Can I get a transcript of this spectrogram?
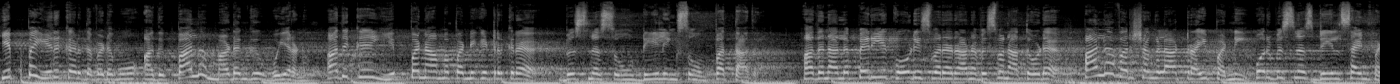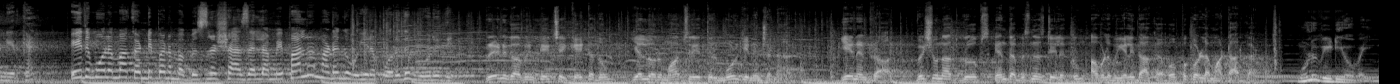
இப்ப இருக்கிறத விடவும் அது பல மடங்கு உயரணும். அதுக்கு இப்ப நாம பண்ணிக்கிட்டு இருக்கிற பிசினஸும் டீலிங்ஸும் பத்தாது. அதனால பெரிய கோடீஸ்வரரான விஸ்வநாத்தோட பல வருஷங்களா ட்ரை பண்ணி ஒரு பிசினஸ் டீல் சைன் பண்ணியிருக்கேன். இது மூலமா கண்டிப்பா நம்ம பிசினஸ் ஷேர்ஸ் எல்லாமே பல மடங்கு உயர போறது உறுதி. ரேணுகாவின் பேச்சை கேட்டதும் எல்லோரும் ஆச்சரியத்தில் மூழ்கி நின்றனர். ஏனென்றால் விஸ்வநாத் குரூப்ஸ் எந்த பிசினஸ் டீலுக்கும் அவ்வளவு எளிதாக ஒப்புக்கொள்ள மாட்டார்கள். முழு வீடியோவை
